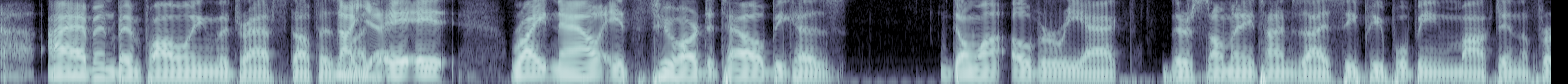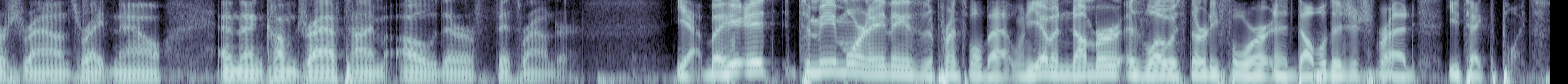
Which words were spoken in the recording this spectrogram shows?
I haven't been following the draft stuff as Not much. yet. It, it right now it's too hard to tell because don't want overreact. There's so many times I see people being mocked in the first rounds right now, and then come draft time, oh, they're a fifth rounder. Yeah, but it to me more than anything, this is a principal bet. When you have a number as low as 34 and a double digit spread, you take the points.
